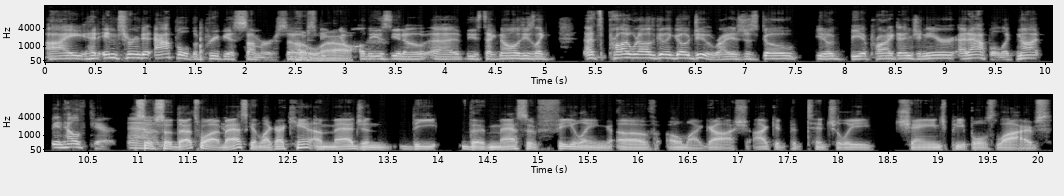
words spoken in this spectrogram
I had interned at Apple the previous summer, so oh, wow. all these, you know, uh, these technologies, like that's probably what I was going to go do. Right, is just go, you know, be a product engineer at Apple, like not in healthcare. Um, so, so that's why I'm asking. Like, I can't imagine the the massive feeling of, oh my gosh, I could potentially change people's lives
